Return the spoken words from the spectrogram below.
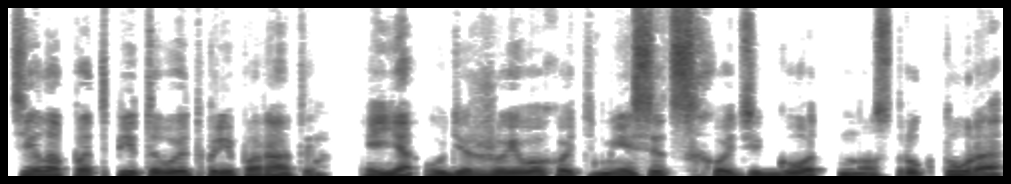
Тело подпитывают препараты, я удержу его хоть месяц, хоть год, но структура...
